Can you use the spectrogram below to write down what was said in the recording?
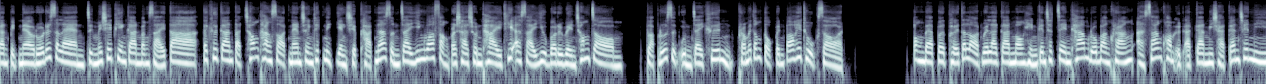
การปิดแนวรั้วด้วยสแลนจึงไม่ใช่เพียงการบังสายตา แต่คือการตัดช่องทางสอดแนมเชิงเทคนิคอย่างเฉียบขาดน่าสนใจยิ่งว่าฝั่งประชาชนไทยที่อาศัยอยู่บริเวณช่องจอม กลับรู้สึกอุ่นใจขึ้น เพราะไม่ต้องตกเป็นเป้าให้ถูกสอดออกแบบเปิดเผยตลอดเวลาการมองเห็นกันชัดเจนข้ามรั้วบางครั้งอาจสร้างความอึดอัดการมีฉากกั้นเช่นนี้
